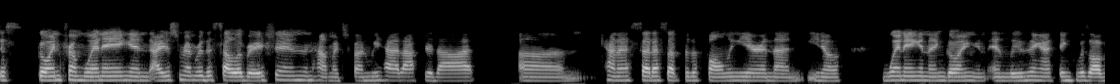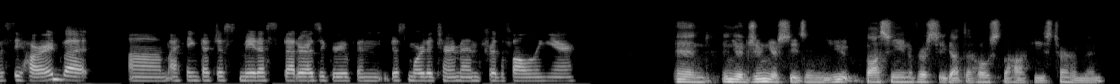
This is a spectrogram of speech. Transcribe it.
just going from winning and I just remember the celebrations and how much fun we had after that. Um, kind of set us up for the following year and then you know winning and then going and, losing I think was obviously hard, but um, I think that just made us better as a group and just more determined for the following year. And in your junior season, you Boston University got to host the Hockey East tournament.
